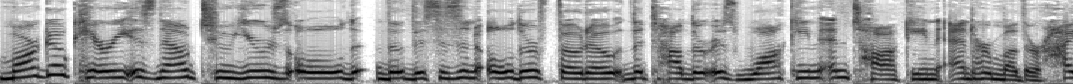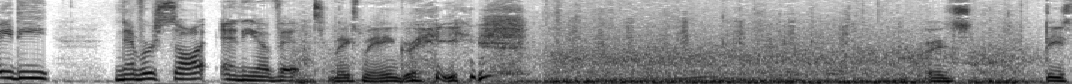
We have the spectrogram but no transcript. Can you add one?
Margot Carey is now two years old. Though this is an older photo, the toddler is walking and talking, and her mother, Heidi, never saw any of it. Makes me angry. it's these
